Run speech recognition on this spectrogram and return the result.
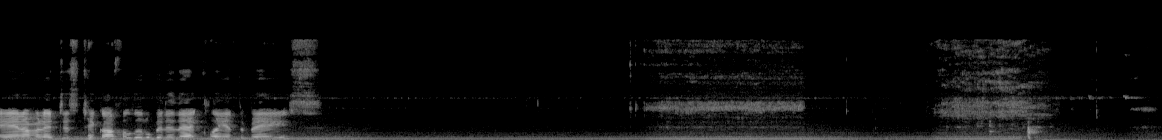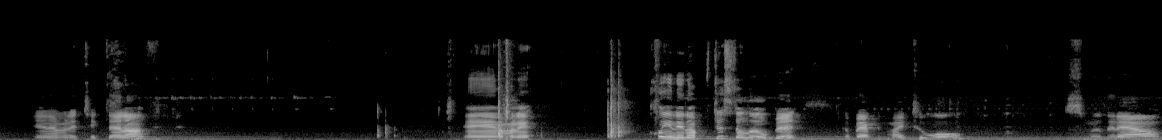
and I'm going to just take off a little bit of that clay at the base. To take that off. And I'm going to clean it up just a little bit. Go back with my tool, smooth it out.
